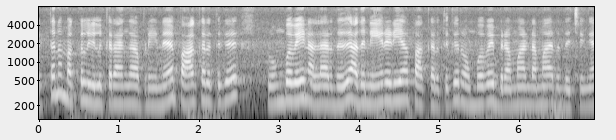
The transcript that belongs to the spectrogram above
எத்தனை மக்கள் இழுக்கிறாங்க அப்படின்னு பார்க்கறதுக்கு ரொம்பவே நல்லா இருந்தது. அது நேரடியாக பார்க்கறதுக்கு ரொம்பவே பிரம்மாண்டமாக இருந்துச்சுங்க.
